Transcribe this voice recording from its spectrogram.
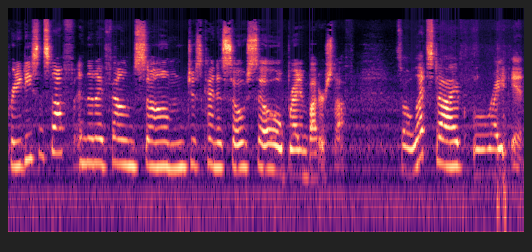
pretty decent stuff and then I found some just kind of so-so bread and butter stuff. So let's dive right in.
